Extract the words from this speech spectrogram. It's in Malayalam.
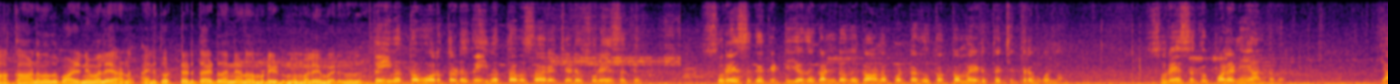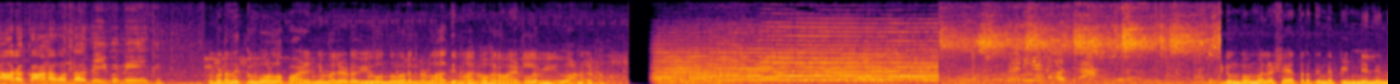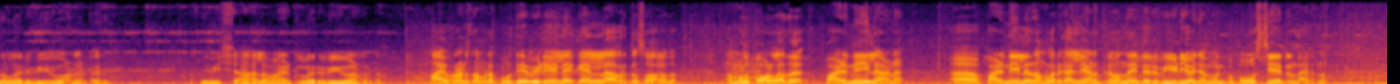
ആ കാണുന്നത് പഴനിമലയാണ്. അതിന് തൊട്ടടുത്തായിട്ട് തന്നെയാണ് നമ്മുടെ ഇടുമ്പമലയും വരുന്നത്. ദൈവത്തെ ഓർത്തട് ദൈവത്തെ വിസാരിച്ചട് സുരേഷക്ക്. സുരേഷക്ക് കിട്ടിയത് കണ്ടത് കാണപ്പെട്ടത് തത്തമ്മ എടുത്ത ചിത്രം കൊള്ളാം. സുരേഷക്ക് പളനി ആണ്ടവൻ യാറെ കാണ വന്ന ദൈവമേ കിട്ടി. ഇവിടെ നിൽക്കുമ്പോൾ ഉള്ള പഴനിമലയുടെ വ്യൂ എന്ന് പറഞ്ഞിട്ടുള്ള അതിമനോഹരമായിട്ടുള്ള വ്യൂ ആണ് കേട്ടോ. ഇടുമ്പമല ക്ഷേത്രത്തിന്റെ പിന്നിൽ നിന്നുള്ള ഒരു വ്യൂ ആണ് കേട്ടോ ഇത്. അതിവിശാലമായിട്ടുള്ള ഒരു വ്യൂ ആണ് കേട്ടോ. ഹായ് ഫ്രണ്ട്സ് നമ്മുടെ പുതിയ വീഡിയോയിലേക്ക് എല്ലാവർക്കും സ്വാഗതം. നമ്മളിപ്പോൾ ഉള്ളത് പഴനിയിലാണ്. പഴനിയിൽ നമ്മളൊരു കല്യാണത്തിന് വന്നതിന്റെ ഒരു വീഡിയോ ഞാൻ മുൻപ് പോസ്റ്റ് ചെയ്തിട്ടുണ്ടായിരുന്നു.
